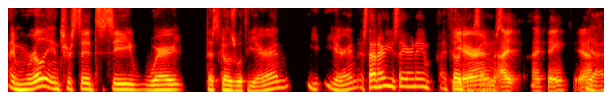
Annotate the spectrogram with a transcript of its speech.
I'm really interested to see where this goes with Yaren. Yaren, is that how you say her name? I feel Yaren, like I, I think, yeah. Yeah.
